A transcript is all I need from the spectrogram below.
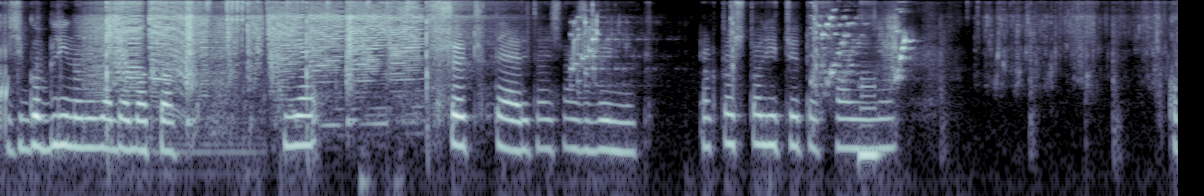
Jakieś goblino, nie wiadomo co. Nie. 3, 4 to jest nasz wynik. Jak ktoś to liczy, to fajnie. Tylko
